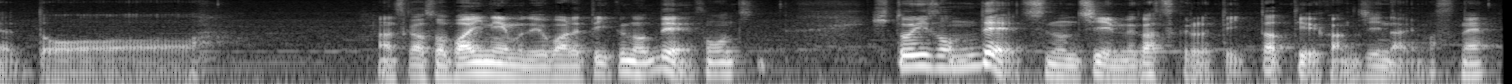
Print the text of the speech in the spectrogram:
えっ、と、なんですか、そう、バイネームで呼ばれていくので、その人依存でそのチームが作られていったっていう感じになりますね。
